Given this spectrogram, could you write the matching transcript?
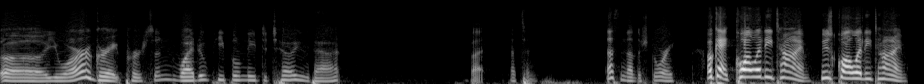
uh, you are a great person. Why do people need to tell you that? But that's an that's another story. Okay, quality time. Who's quality time?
